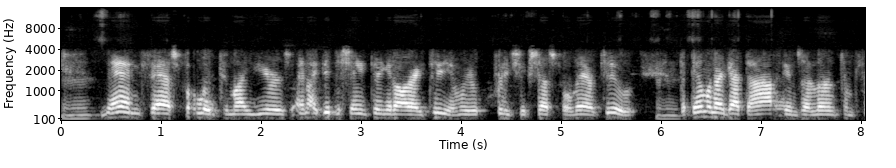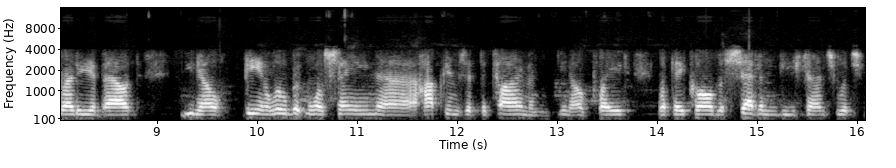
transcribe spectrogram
Mm-hmm. Then fast forward to my years, and I did the same thing at RIT, and we were pretty successful there too. Mm-hmm. But then when I got to Hopkins, I learned from Freddie about you know, being a little bit more sane. Uh, Hopkins at the time, and you know, played what they call the seven defense, which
